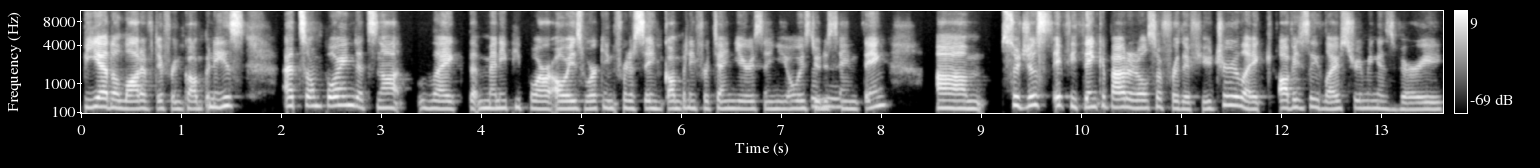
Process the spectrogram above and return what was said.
be at a lot of different companies at some point it's not like that many people are always working for the same company for 10 years and you always do mm-hmm. the same thing um so just if you think about it also for the future like obviously live streaming is very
